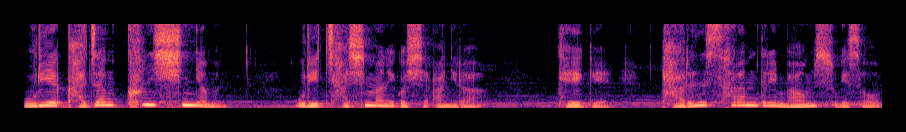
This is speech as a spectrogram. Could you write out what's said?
우리의 가장 큰 신념은 우리 자신만의 것이 아니라 대개 다른 사람들의 마음 속에서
